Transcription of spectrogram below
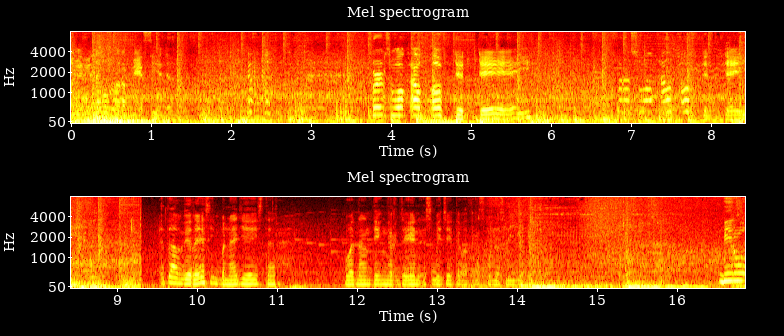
Argentina mau ngarep Messi aja. First walkout of the day. First walkout of the day. Itu akhirnya simpen aja ya, Star. Buat nanti ngerjain SBCT OTS Bundesliga. Biru.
